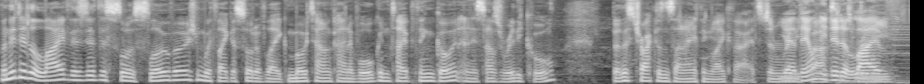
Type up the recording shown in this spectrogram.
when they did it live, they did this sort of slow version with like a sort of like Motown kind of organ type thing going, and it sounds really cool. But this track doesn't sound anything like that. It's done really. Yeah, really they only fast. did it It's really- live-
